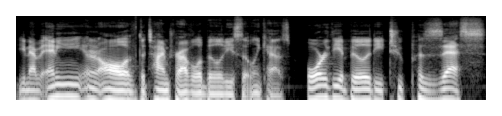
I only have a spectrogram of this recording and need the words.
You can have any and all of the time travel abilities that Link has, or the ability to possess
